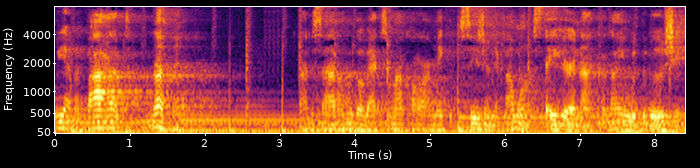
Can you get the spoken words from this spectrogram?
We haven't vibed. Nothing. I decided I'm gonna go back to my car and make a decision if I want to stay here or not, cause I ain't with the bullshit.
